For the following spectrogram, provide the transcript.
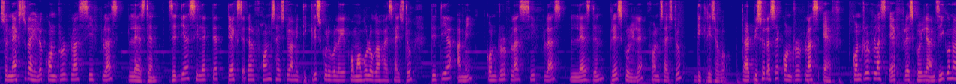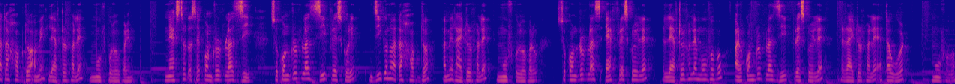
চ' নেক্সটত আহিলে control plus shift plus less than যেতিয়া চিলেক্টেড টেক্সট এটাৰ ফণ্ট চাইজটো আমি ডিক্ৰিজ কৰিব লাগে কমাব লগা হয় চাইজটো তেতিয়া আমি control plus shift plus less than press কৰিলে ফণ্ট চাইজটো ডিক্ৰিজ হ'ব। তাৰপিছত আছে control plus F control plus F press কৰিলে আমি যিকোনো এটা শব্দ আমি লেফ্টৰ ফালে মুভ কৰিব পাৰিম। নেক্সটত আছে control plus G so' control plus G press কৰি যিকোনো এটা শব্দ আমি ৰাইটৰ ফালে মুভ কৰিব পাৰোঁ। So' control plus F press কৰিলে লেফ্টৰ ফালে মুভ হ'ব আৰু কণ্ট্ৰল প্লাছ জি প্ৰেছ কৰিলে ৰাইটৰ ফালে এটা ৱৰ্ড মুভ হ'ব।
